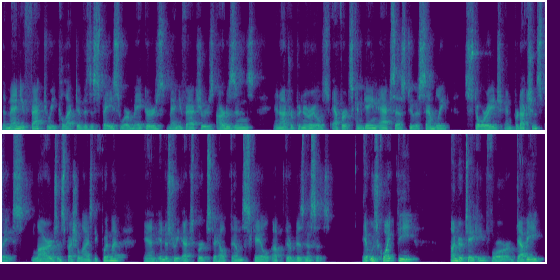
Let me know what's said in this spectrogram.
The Manufactory Collective is a space where makers, manufacturers, artisans, and entrepreneurial efforts can gain access to assembly, storage, and production space, large and specialized equipment, and industry experts to help them scale up their businesses. It was quite the undertaking for Debbie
